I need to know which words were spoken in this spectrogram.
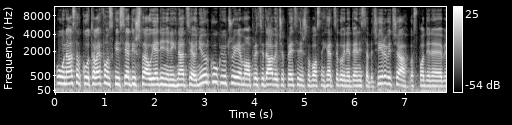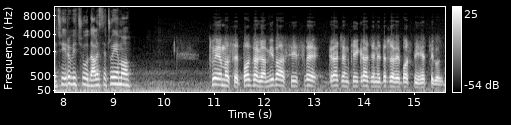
U nastavku telefonskih sjedišta Ujedinjenih nacija u Njurku uključujemo predsjedavajućeg predsjedništva Bosne i Hercegovine Denisa Bečirovića. Gospodine Bečiroviću, da li se čujemo? Čujemo se, pozdravljam i vas i sve građanke i građane države Bosne i Hercegovine.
